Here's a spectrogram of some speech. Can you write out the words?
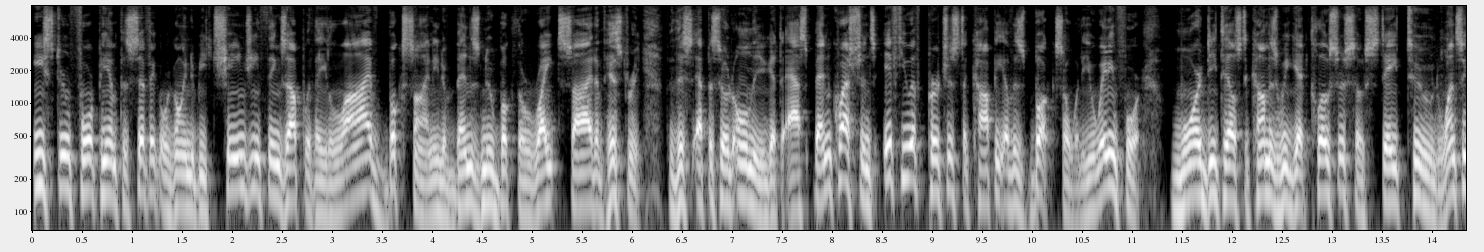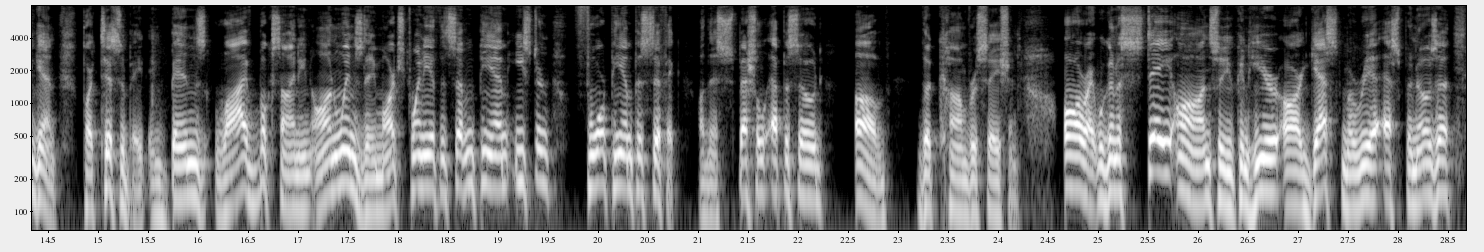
Eastern, 4 p.m. Pacific. We're going to be changing things up with a live book signing of Ben's new book, The Right Side of History. For this episode only, you get to ask Ben questions if you have purchased a copy of his book. So what are you waiting for? More details to come as we get closer, so stay tuned. Once again, participate in Ben's live book signing on Wednesday, March 20th at 7 p.m. Eastern, 4 p.m. Pacific on this special episode of The Conversation. All right, we're going to stay on so you can hear our guest, Maria Espinoza,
